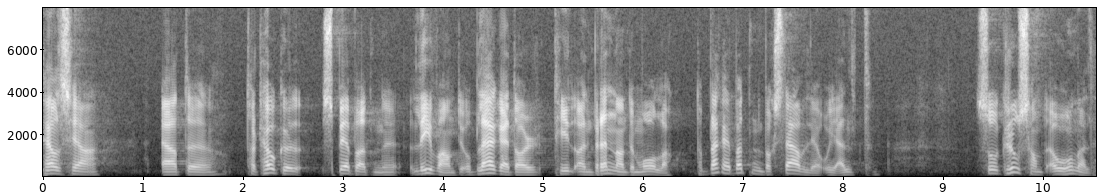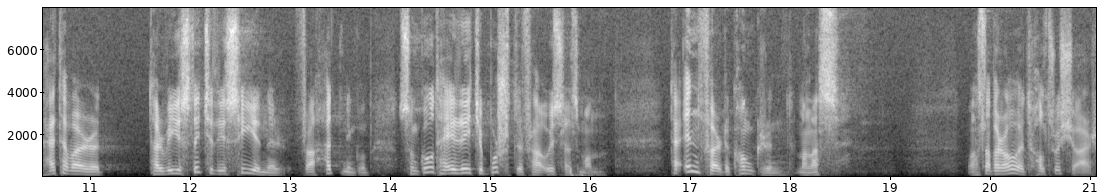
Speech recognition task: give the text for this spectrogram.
Til å si at uh, tar tog spebøttene livande og blægeitar til en brennande Moloch Da blekka i bøtten bokstavlig og i eld. Så grusomt av hun alt. Hette var tar vi stykkelige syner fra høtningen som god heier ikke borster fra Israelsmannen. Det innførte kongren Manasse. Og han slapper av et halvt rusjår.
